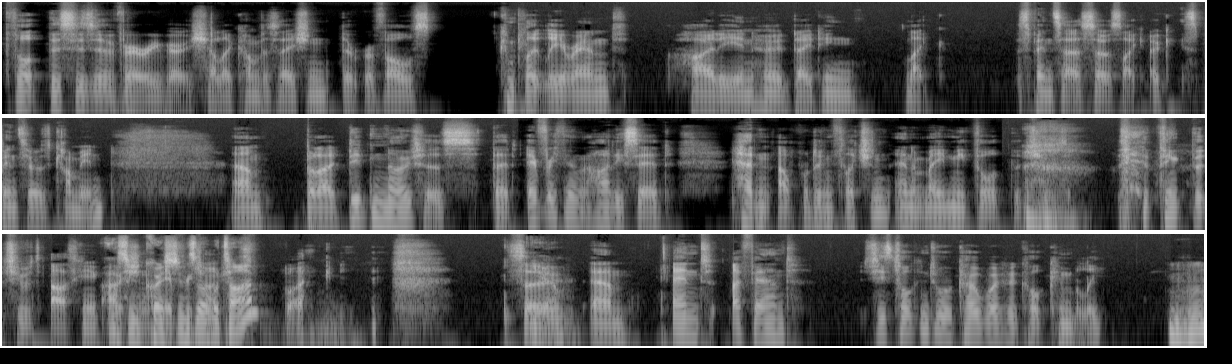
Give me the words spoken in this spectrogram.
thought this is a very very shallow conversation that revolves completely around Heidi and her dating like Spencer. So it's like okay, Spencer has come in, um, but I did notice that everything that Heidi said had an upward inflection, and it made me thought that she was think that she was asking a question Asking questions every all the time spoke. so, um, and I found she's talking to a co-worker called Kimberly, Mm-hmm.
